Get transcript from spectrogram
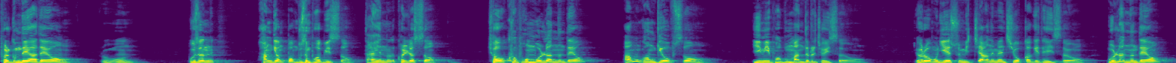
벌금 내야 돼요. 여러분. 무슨 환경법, 무슨 법이 있어? 다 했는데 걸렸어. 저 그 법 몰랐는데요? 아무 관계 없어. 이미 법은 만들어져 있어요. 여러분 예수 믿지 않으면 지옥 가게 돼 있어요. 몰랐는데요?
